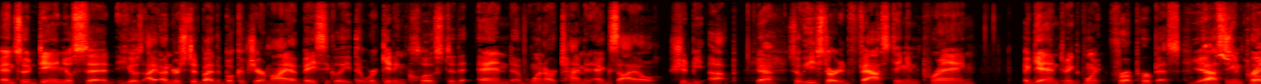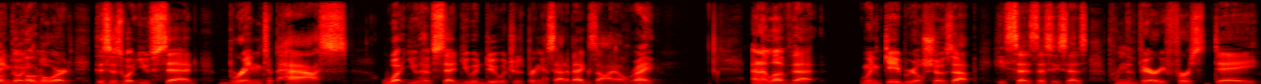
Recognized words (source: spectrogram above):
And so Daniel said, he goes, I understood by the book of Jeremiah basically that we're getting close to the end of when our time in exile should be up. Yeah. So he started fasting and praying again to make the point for a purpose. Yes. Fasting and praying, Oh, going, totally. Lord, this is what you've said. Bring to pass what you have said you would do, which was bring us out of exile. Right. And I love that when Gabriel shows up, he says this. He says, "From the very first day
